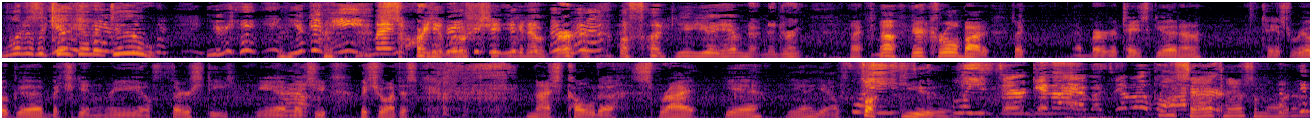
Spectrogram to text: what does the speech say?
What is a kid gonna do? You you can eat, but Sorry, you little shit. You can have a burger, but fuck you. You ain't have nothing to drink. Like, no, you're cruel about it. It's like that burger tastes good, huh? Tastes real good, but you're getting real thirsty. Yeah, Yeah. but you, but you want this. nice cold uh, Sprite. Yeah, yeah, yeah. Fuck you. Please, sir, can I have a sip of Please, water? sir, can I have some water?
